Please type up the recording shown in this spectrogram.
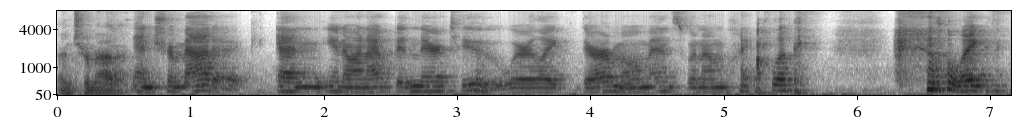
And traumatic. And traumatic. And you know and i've been there too where like there are moments when i'm like look like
